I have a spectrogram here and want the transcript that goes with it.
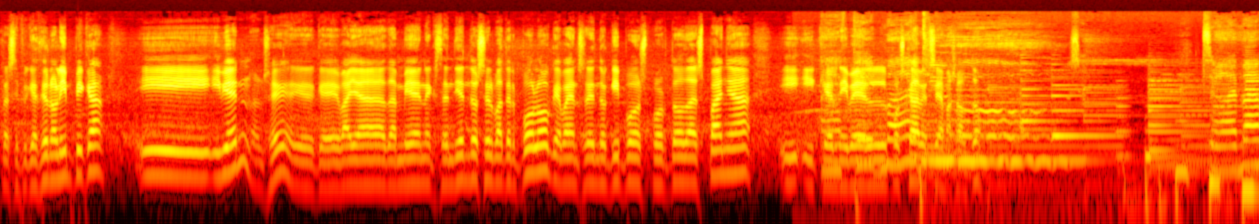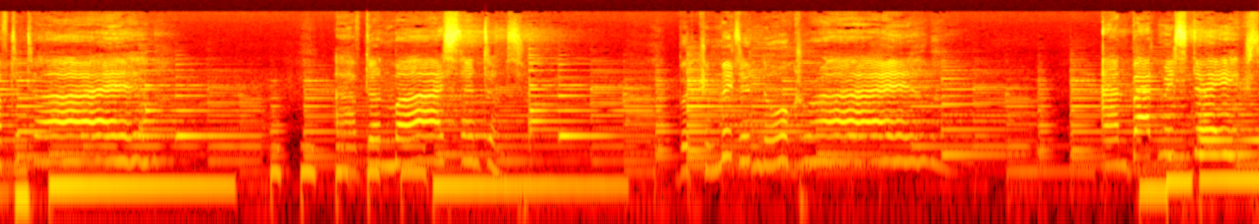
clasificación olímpica. Y, bien, no sé, que vaya también extendiéndose el waterpolo, que vayan saliendo equipos por toda España y, que el nivel pues, cada vez sea más alto. and bad mistakes.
